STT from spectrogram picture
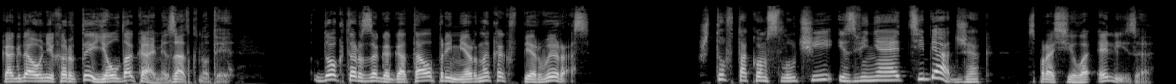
когда у них рты елдаками заткнуты?» Доктор загоготал примерно как в первый раз. «Что в таком случае извиняет тебя, Джек?» — спросила Элиза.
